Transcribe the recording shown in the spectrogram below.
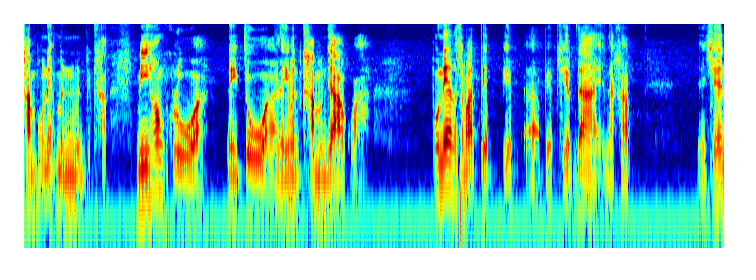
คำพวกนี้มันมันมีห้องครัวในตัวอะไรมันคำมันยาวกว่า พวกนี้เราสามารถเปรียบเปรียบเปรียบเทียบได้นะครับ อย่างเช่น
